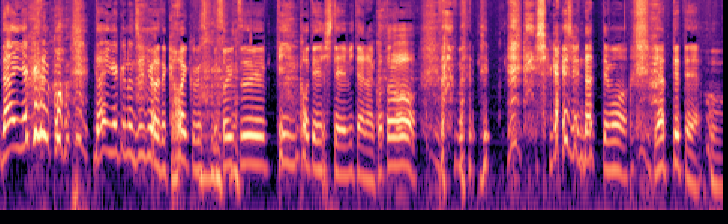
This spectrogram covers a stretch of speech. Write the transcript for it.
大学の子大学の授業で可愛く見せてそいつピン固定してみたいなことを 社会人になってもやっててうん。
